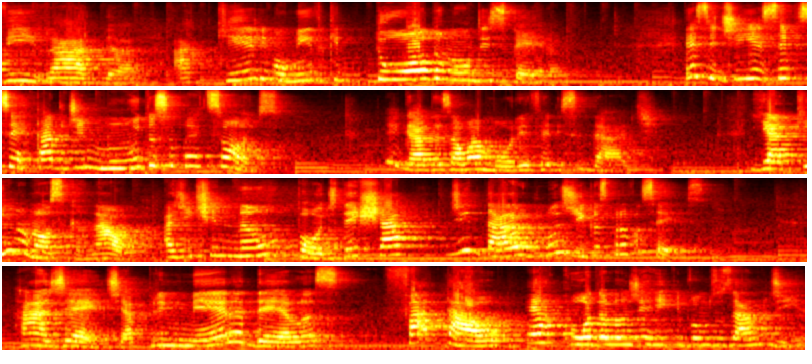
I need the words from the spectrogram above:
virada, aquele momento que todo mundo espera. Esse dia é sempre cercado de muitas superstições ligadas ao amor e à felicidade. E aqui no nosso canal, a gente não pode deixar de dar algumas dicas para vocês. Ah, gente, a primeira delas, fatal, é a cor da lingerie que vamos usar no dia.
